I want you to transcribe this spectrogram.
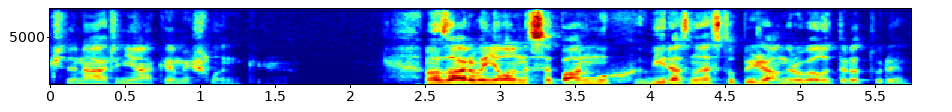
čtenáři nějaké myšlenky. Že? No zároveň ale nese pán Much výrazné stopy žánrové literatury,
